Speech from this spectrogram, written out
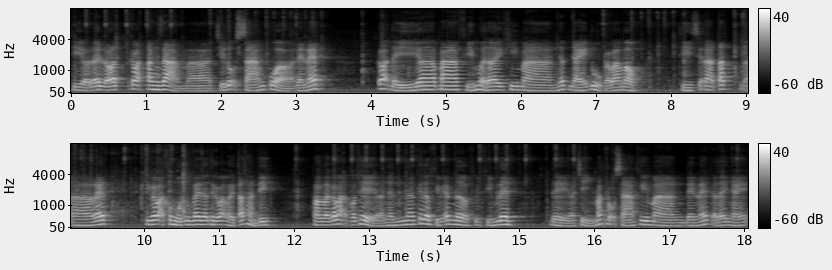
thì ở đây đó là các bạn tăng giảm chế độ sáng của đèn LED. Các bạn để ý ba phím ở đây khi mà nhấp nháy đủ cả ba màu thì sẽ là tắt led khi các bạn không muốn dùng đây nữa thì các bạn phải tắt hẳn đi. Hoặc là các bạn có thể à, nhấn à, kết hợp phím Fn phím lên để à, chỉnh mắc độ sáng khi mà đèn led ở đây nháy.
